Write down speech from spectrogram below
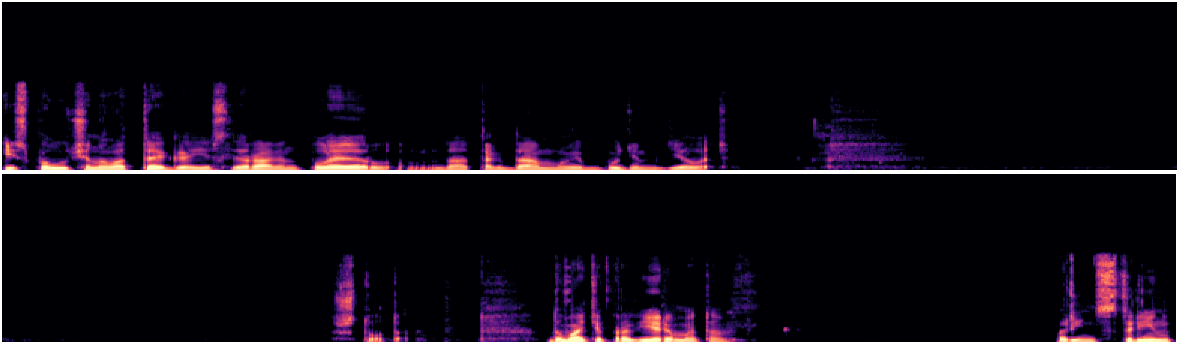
из полученного тега, если равен плееру, да, тогда мы будем делать что-то. Давайте проверим это. Print string.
